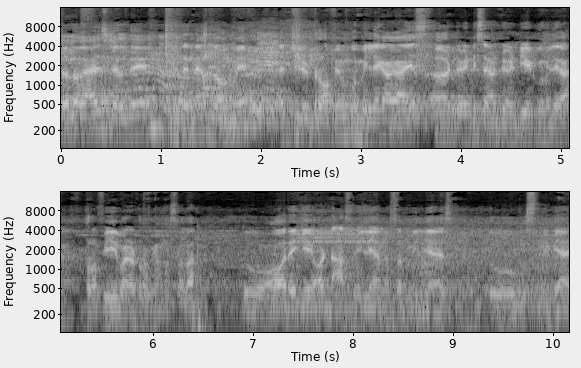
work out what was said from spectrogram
चलो गाइस चलते हैं। नेक्स्ट ब्लॉग में। एक्चुअली ट्रॉफी हमको मिलेगा guys twenty seven twenty eight को मिलेगा। ट्रॉफी बड़ा ट्रॉफी मसाला तो और एक है, और डांस मिल गया, हमें सब मिल गया तो उसमें भी आया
